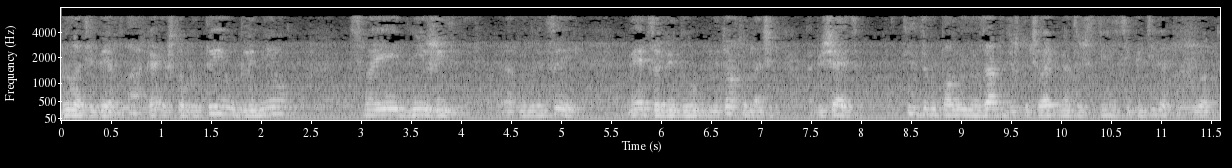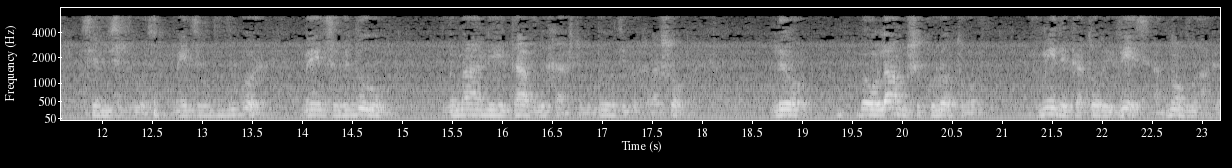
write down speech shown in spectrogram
было тебе благо, и чтобы ты удлинил свои дни жизни. Говорят мудрецы, имеется в виду не то, что значит обещается для выполнения заповеди, что человек вместо 65 лет живет 78. Имеется в виду другое. Имеется в виду Вымани тав лиха, чтобы было тебе хорошо. Беолам шикулотов, в мире, который весь одно благо.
